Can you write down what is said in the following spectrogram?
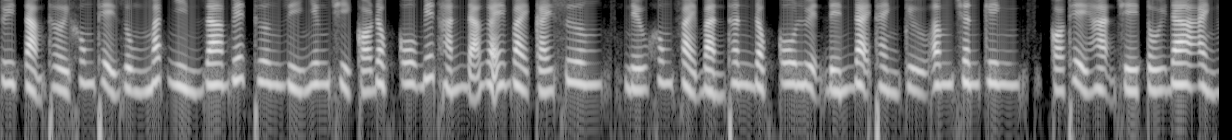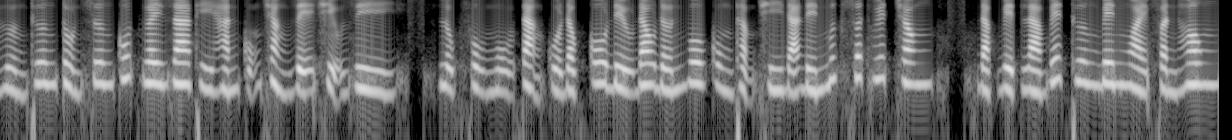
tuy tạm thời không thể dùng mắt nhìn ra vết thương gì nhưng chỉ có độc cô biết hắn đã gãy vài cái xương. Nếu không phải bản thân độc cô luyện đến đại thành cửu âm chân kinh, có thể hạn chế tối đa ảnh hưởng thương tổn xương cốt gây ra thì hắn cũng chẳng dễ chịu gì. Lục phủ ngũ tạng của độc cô đều đau đớn vô cùng thậm chí đã đến mức xuất huyết trong. Đặc biệt là vết thương bên ngoài phần hông,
